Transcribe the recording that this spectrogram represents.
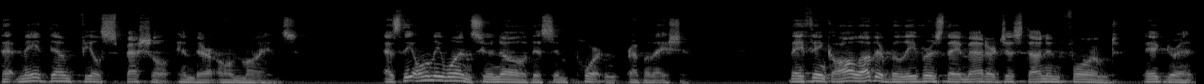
that made them feel special in their own minds, as the only ones who know this important revelation. They think all other believers they met are just uninformed ignorant,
